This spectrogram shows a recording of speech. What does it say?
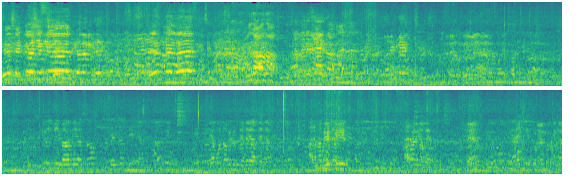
में center center right side right side सब चलो चल तो रहा है ये है या बोलता भी सेंटर या सेंटर अरे मैम अरे यहाँ पे फोटोग्राफर है सब नहीं हटेंगे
